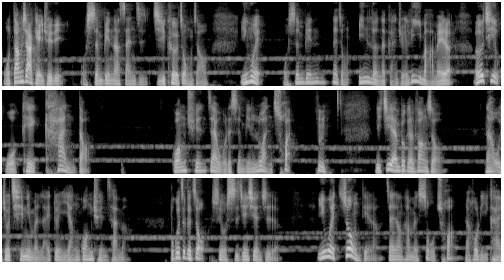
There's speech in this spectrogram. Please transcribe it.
我当下可以确定，我身边那三只即刻中招，因为我身边那种阴冷的感觉立马没了，而且我可以看到光圈在我的身边乱窜。哼，你既然不肯放手，那我就请你们来顿阳光全餐嘛。不过这个咒是有时间限制的，因为重点啊在让他们受创，然后离开。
